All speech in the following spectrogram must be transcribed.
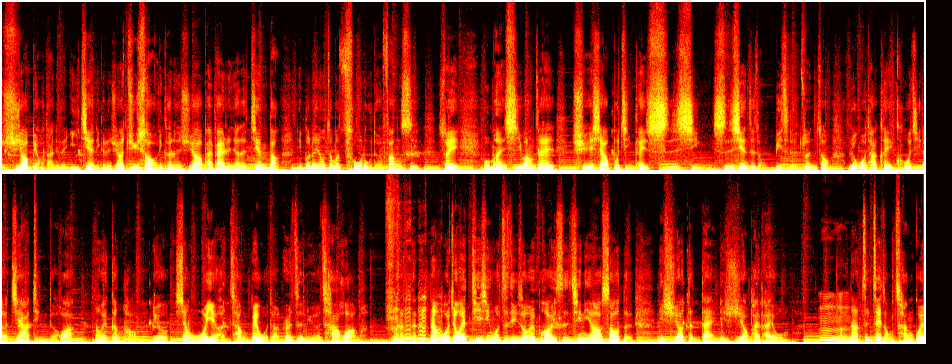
需要表达你的意见，你可能需要举手，你可能需要拍拍人家的肩膀，你不能用这么粗鲁的方式。所以我们很希望在学校不仅可以实行实现这种彼此的尊重，如果它可以扩及到家庭的话，那会更好。因为像我也很常被我的儿子女儿插话嘛。那我就会提醒我自己说：“哎，不好意思，请你要稍等，你需要等待，你需要拍拍我。”啊、嗯，那这这种常规，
